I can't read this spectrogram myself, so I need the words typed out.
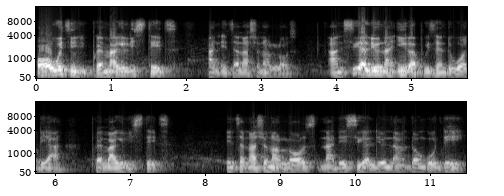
or wetin primarily state and international laws. And sierra leone na im represent the word there primarily state. International laws na dey sierra leone don go dey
